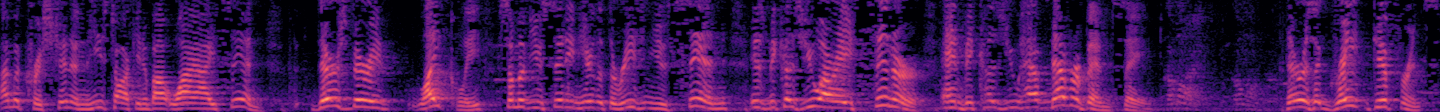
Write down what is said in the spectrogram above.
I'm a Christian and he's talking about why I sin. There's very likely some of you sitting here that the reason you sin is because you are a sinner and because you have never been saved. There is a great difference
